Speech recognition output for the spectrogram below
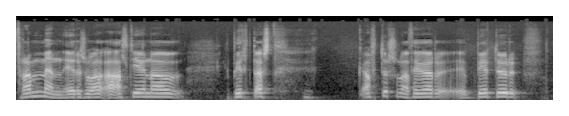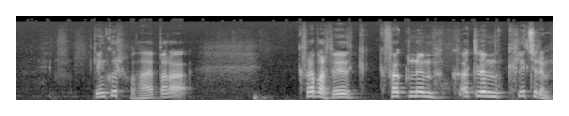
fram en eru svo allt í einu að byrtast aftur svona þegar betur gengur og það er bara frábært. Við fögnum öllum klítsurum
